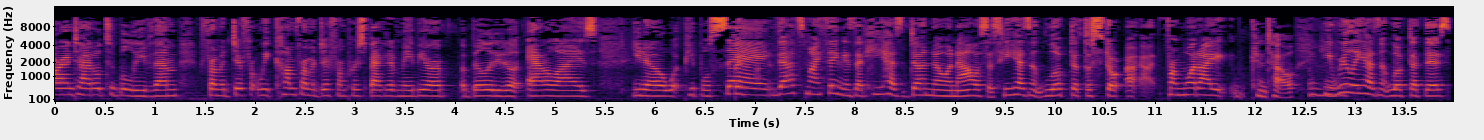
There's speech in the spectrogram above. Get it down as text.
are entitled to believe them from a different, we come from a different perspective, maybe our ability to analyze, you know, what people say. But that's my thing is that he has done no analysis. He hasn't looked at the story, uh, from what I can tell. Mm-hmm. He really hasn't looked at this.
